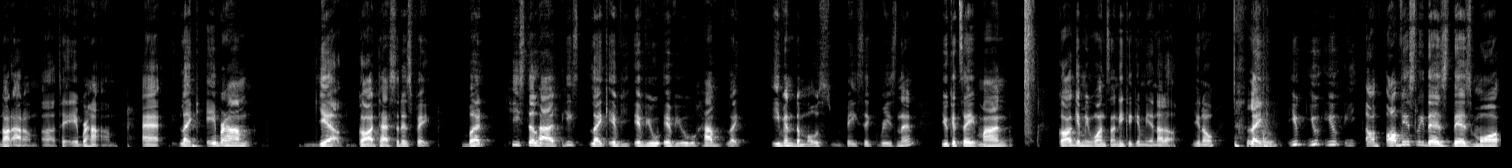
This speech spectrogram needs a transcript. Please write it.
not Adam uh, to Abraham, and like Abraham, yeah, God tested his faith, but he still had he's like if if you if you have like even the most basic reasoning, you could say, man, God give me one son, he could give me another. You know, like you, you, you. you- Obviously, there's there's more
